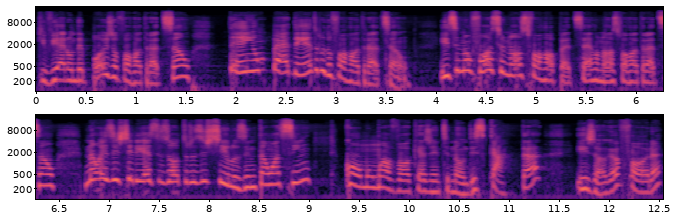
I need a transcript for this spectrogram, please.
que vieram depois do forró tradição, têm um pé dentro do forró tradição. E se não fosse o nosso forró pé de serra, o nosso forró tradição, não existiria esses outros estilos. Então, assim como uma avó que a gente não descarta e joga fora,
